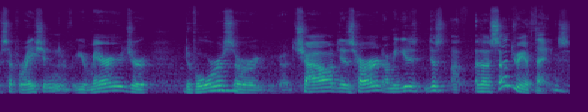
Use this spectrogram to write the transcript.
separation of your marriage or divorce or a child is hurt. I mean, you just just a, a sundry of things.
